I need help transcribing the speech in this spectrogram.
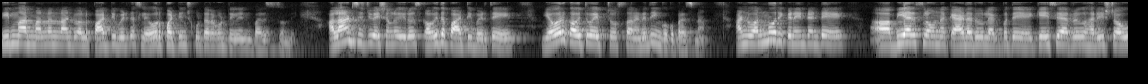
తీర్మాన్ మల్లన్ లాంటి వాళ్ళు పార్టీ పెడితే అసలు ఎవరు పట్టించుకుంటారో కూడా తెలియని పరిస్థితి ఉంది అలాంటి సిచ్యువేషన్లో ఈరోజు కవిత పార్టీ పెడితే ఎవరు కవిత వైపు చూస్తారనేది ఇంకొక ప్రశ్న. అండ్ వన్ మోర్ ఇక్కడ ఏంటంటే బీఆర్ఎస్లో ఉన్న క్యాడరు లేకపోతే కేసీఆర్ హరీష్ రావు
